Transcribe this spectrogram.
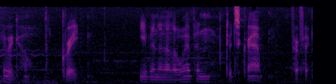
Here we go. Great. Even another weapon, good scrap, perfect.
